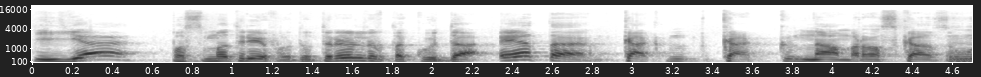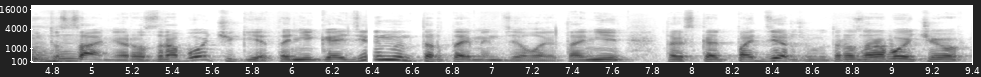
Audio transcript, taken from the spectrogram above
И я, посмотрев этот трейлер, такой, да, это, как, как нам рассказывают и сами разработчики, это не Гайдин Entertainment делает, они, так сказать, поддерживают разработчиков,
